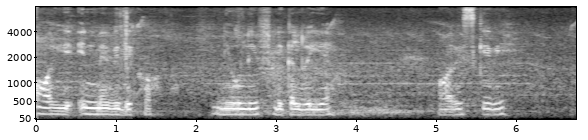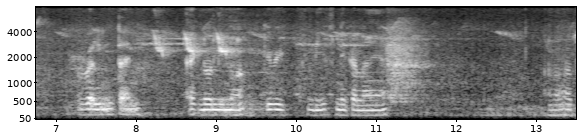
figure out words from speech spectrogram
और ये इनमें भी देखो। न्यू लीफ निकल रही है और इसके भी वैलेंटाइन एग्नोलिमा के भी लीफ निकल आए हैं। और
